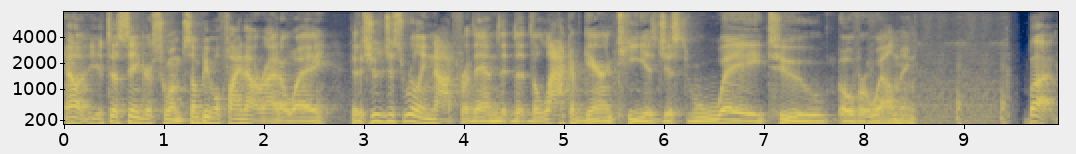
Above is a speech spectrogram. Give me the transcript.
it's a sink or swim. Some people find out right away that it's just really not for them. The, the, the lack of guarantee is just way too overwhelming. But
